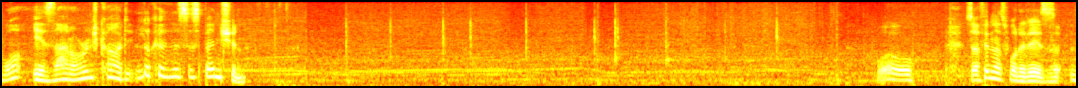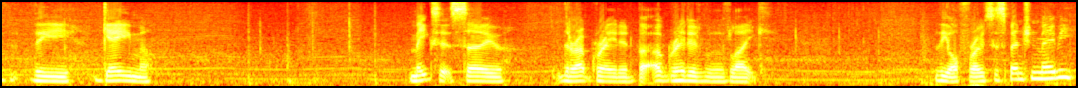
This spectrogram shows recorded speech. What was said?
What is that orange card? Look at the suspension. Whoa. So I think that's what it is. The game makes it so they're upgraded, but upgraded with like the off-road suspension maybe?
